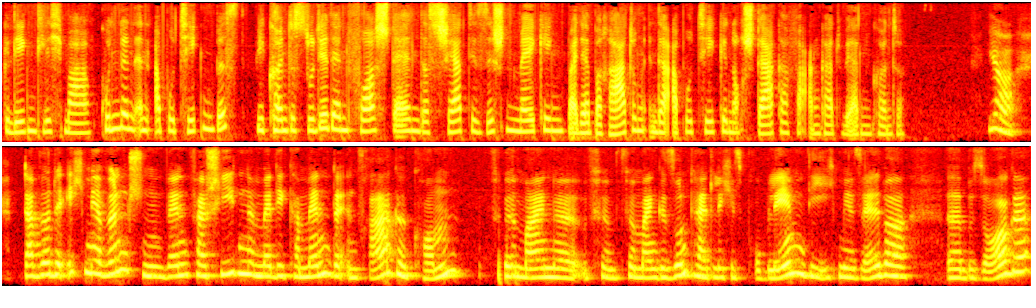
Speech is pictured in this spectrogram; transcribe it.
gelegentlich mal Kundin in Apotheken bist. Wie könntest du dir denn vorstellen, dass Shared Decision Making bei der Beratung in der Apotheke noch stärker verankert werden könnte? Ja, da würde ich mir wünschen, wenn verschiedene Medikamente in Frage kommen, für, meine, für, für mein gesundheitliches Problem, die ich mir selber äh, besorge,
